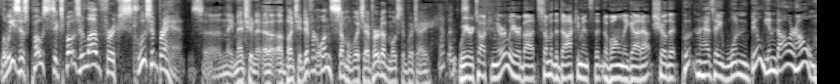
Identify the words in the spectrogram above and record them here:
Louisa's posts expose her love for exclusive brands, uh, and they mention a, a bunch of different ones, some of which I've heard of, most of which I haven't. We were talking earlier about some of the documents that Navalny got out show that Putin has a $1 billion home.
